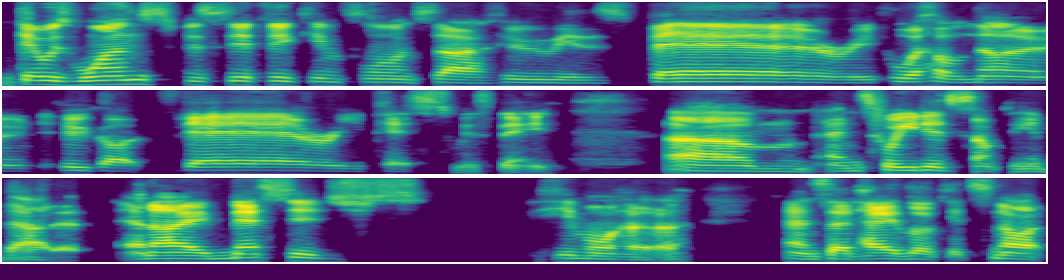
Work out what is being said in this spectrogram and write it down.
there was one specific influencer who is very well known who got very pissed with me um, and tweeted something about it. And i messaged him or her and said hey look it's not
